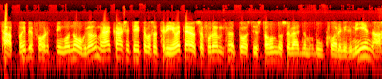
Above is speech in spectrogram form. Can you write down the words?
tappar i befolkning och några av de här kanske tyckte det var så trevligt där och så får de uppehållstillstånd och så väljer de att bo kvar i Vilhelmina.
